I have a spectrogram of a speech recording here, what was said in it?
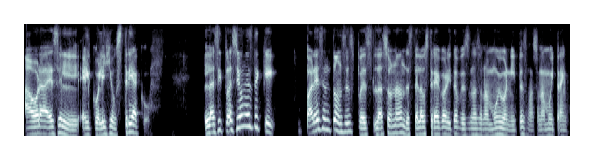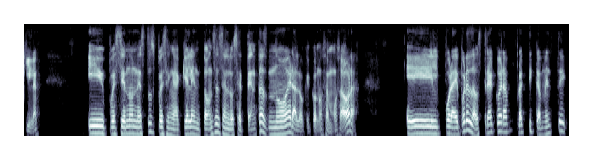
ahora es el, el colegio austriaco. La situación es de que para ese entonces, pues la zona donde está el austriaco ahorita, pues es una zona muy bonita, es una zona muy tranquila. Y pues siendo honestos, pues en aquel entonces, en los setentas, no era lo que conocemos ahora. El, por ahí por el austriaco era prácticamente,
